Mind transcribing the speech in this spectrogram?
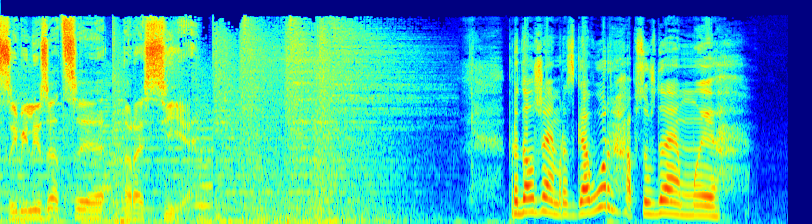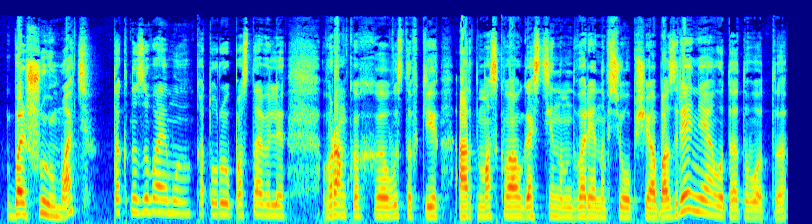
Цивилизация Россия. Продолжаем разговор. Обсуждаем мы большую мать так называемую, которую поставили в рамках э, выставки «Арт Москва» в гостином дворе на всеобщее обозрение. Вот это вот э,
